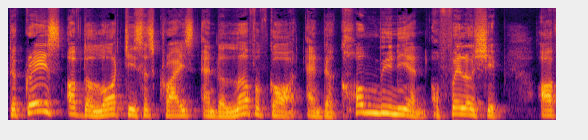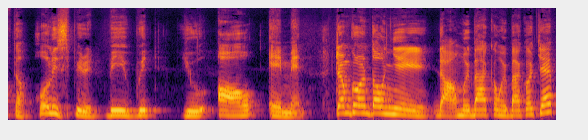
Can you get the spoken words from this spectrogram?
The grace of the Lord Jesus Christ and the love of God and the communion of fellowship of the Holy Spirit be with you all. Amen. Trong Cô Tô nhì đoạn 13 câu 13 có chép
